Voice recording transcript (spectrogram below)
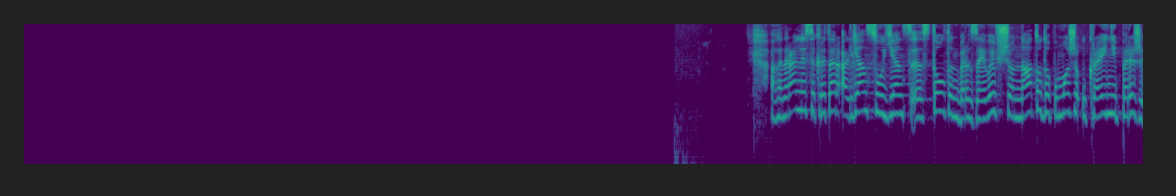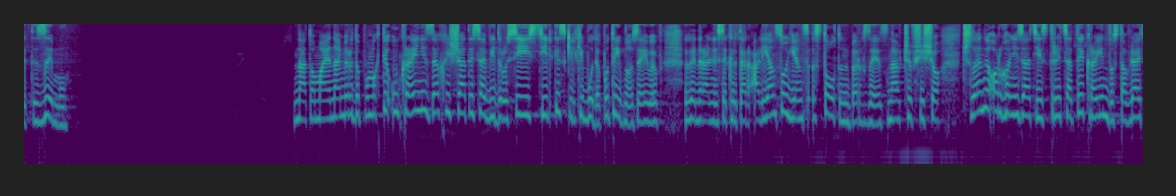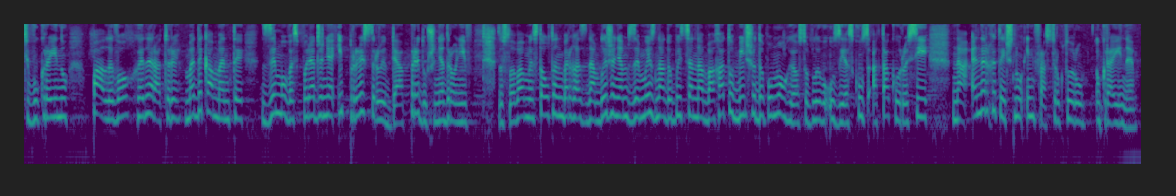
Генеральний секретар альянсу Єнс Столтенберг заявив, що НАТО допоможе Україні пережити зиму. НАТО має намір допомогти Україні захищатися від Росії стільки, скільки буде потрібно, заявив генеральний секретар альянсу Єнс Столтенберг, зазначивши, що члени організації з 30 країн доставляють в Україну паливо, генератори, медикаменти, зимове спорядження і пристрої для придушення дронів. За словами Столтенберга, з наближенням зими знадобиться набагато більше допомоги, особливо у зв'язку з атакою Росії на енергетичну інфраструктуру України.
